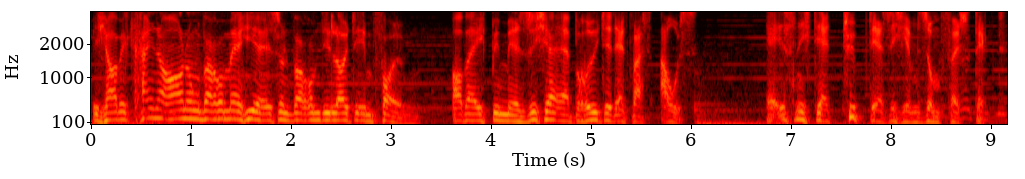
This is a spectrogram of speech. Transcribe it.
Ich habe keine Ahnung, warum er hier ist und warum die Leute ihm folgen. Aber ich bin mir sicher, er brütet etwas aus. Er ist nicht der Typ, der sich im Sumpf versteckt.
